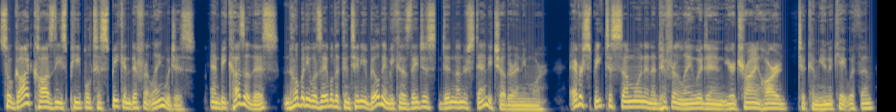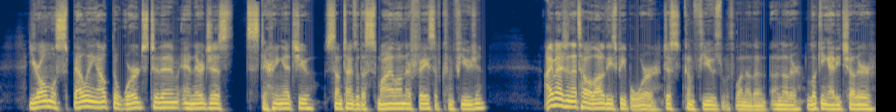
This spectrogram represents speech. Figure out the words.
So God caused these people to speak in different languages. And because of this, nobody was able to continue building because they just didn't understand each other anymore. Ever speak to someone in a different language and you're trying hard to communicate with them? You're almost spelling out the words to them and they're just staring at you, sometimes with a smile on their face of confusion. I imagine that's how a lot of these people were, just confused with one another, looking at each other,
